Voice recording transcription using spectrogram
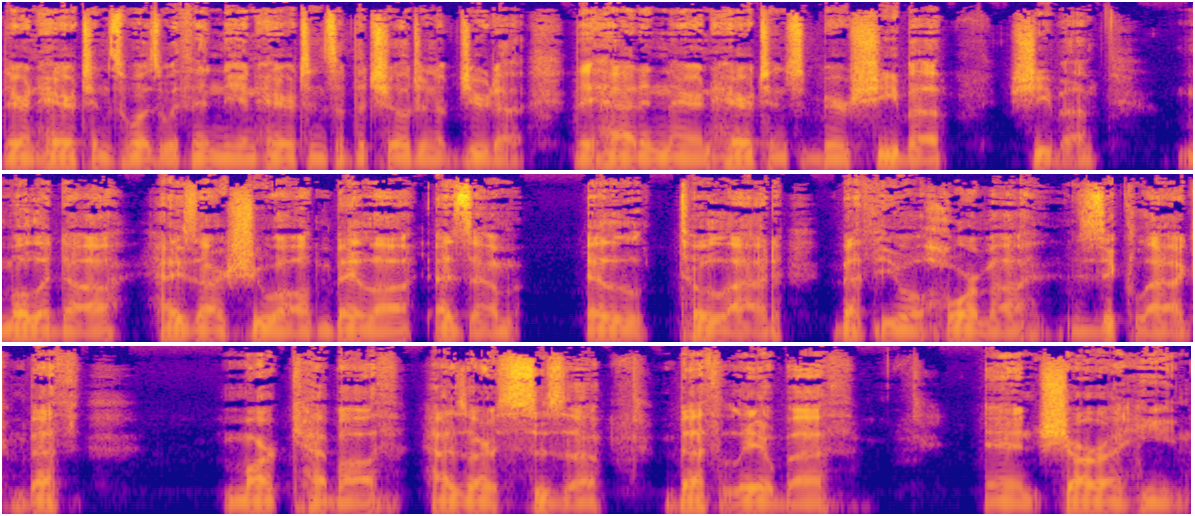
Their inheritance was within the inheritance of the children of Judah. They had in their inheritance Beersheba, Sheba, Moladah, Hazar Shual, Bela, Ezem, El Tolad, Bethuel, Hormah, Ziklag, Beth Markaboth, Hazar Suzzah, Beth Leobeth, and Sharahin.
